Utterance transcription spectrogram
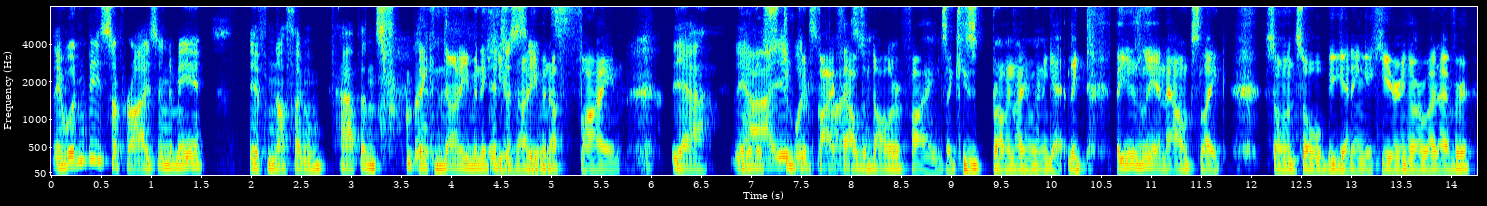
it wouldn't be surprising to me if nothing happens from it. like not even a hearing, not seems, even a fine. Yeah, yeah, those stupid five thousand dollar fines. Like he's probably not even gonna get. Like they usually announce like so and so will be getting a hearing or whatever.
